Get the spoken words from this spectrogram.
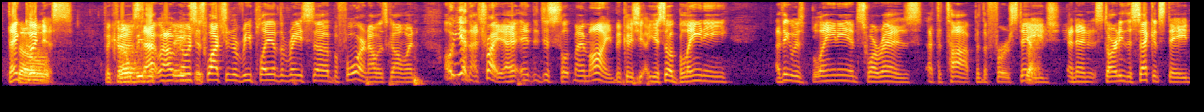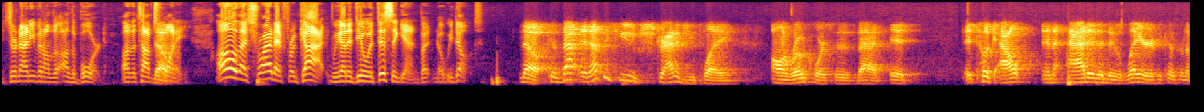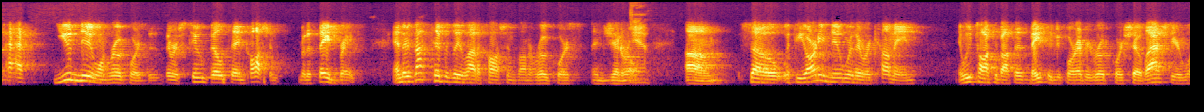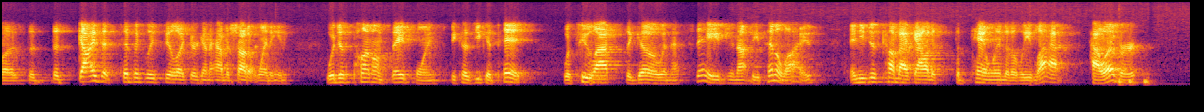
Thank So, goodness. Because be that I, I was just watching a replay of the race uh, before, and I was going, "Oh yeah, that's right." I, it just slipped my mind because you, you saw Blaney, I think it was Blaney and Suarez at the top of the first stage, and then starting the second stage, they're not even on the on the board on the top No. twenty. Oh, that's right. I forgot. We got to deal with this again, but no, we don't. No, because that and that's a huge strategy play on road courses that it it took out and added a new layer because in the past you knew on road courses there was two built-in cautions for the stage breaks, and there's not typically a lot of cautions on a road course in general. Yeah. Um, so if you already knew where they were coming, and we've talked about this basically before every road course show last year, was the the guys that typically feel like they're going to have a shot at winning would just punt on stage points because you could pit with two laps to go in that stage and not be penalized, and you just come back out at the tail end of the lead lap. However,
